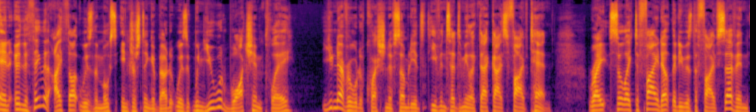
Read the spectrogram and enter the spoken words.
And and the thing that I thought was the most interesting about it was when you would watch him play, you never would have questioned if somebody had even said to me like that guy's 5'10, right? So like to find out that he was the 5'7,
